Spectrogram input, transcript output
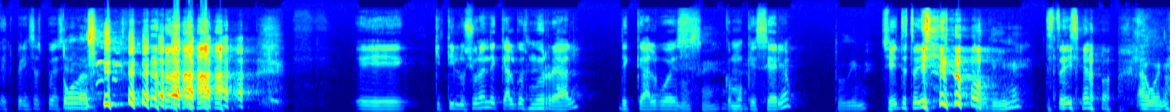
experiencias pueden ser Todas. eh, que te ilusionen de que algo es muy real, de que algo es No sé, a como que serio. Tú dime. Sí, te estoy diciendo. Tú dime. Te estoy diciendo. Ah, bueno.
